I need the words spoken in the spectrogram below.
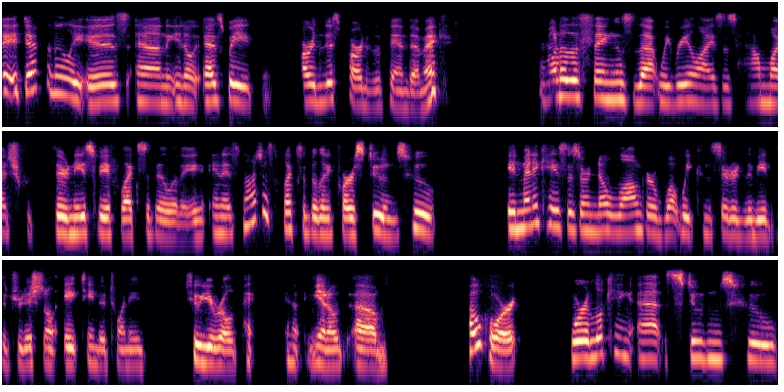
It definitely is, and you know, as we are in this part of the pandemic, one of the things that we realize is how much there needs to be a flexibility, and it's not just flexibility for our students who, in many cases, are no longer what we consider to be the traditional 18 to 22 year old, you know, um, cohort, we're looking at students who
